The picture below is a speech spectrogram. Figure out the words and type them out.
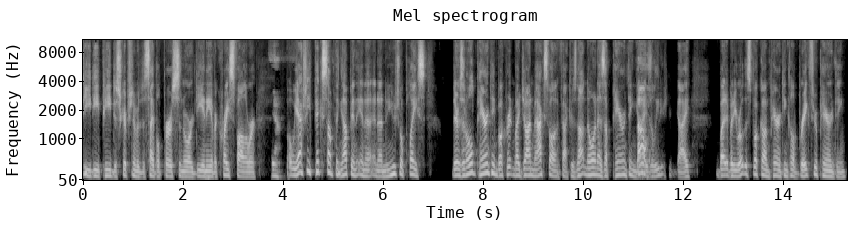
DDP description of a disciple person or DNA of a Christ follower. Yeah. But we actually picked something up in, in, a, in an unusual place. There's an old parenting book written by John Maxwell, in fact, who's not known as a parenting guy, Oh. he's a leadership guy, but but he wrote this book on parenting called Breakthrough Parenting.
